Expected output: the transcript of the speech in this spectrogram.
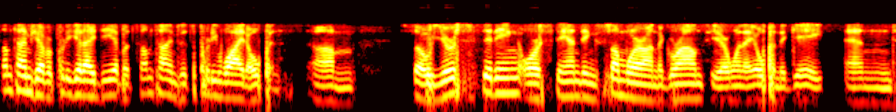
sometimes you have a pretty good idea, but sometimes it's pretty wide open. Um, so you're sitting or standing somewhere on the grounds here when they open the gate, and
